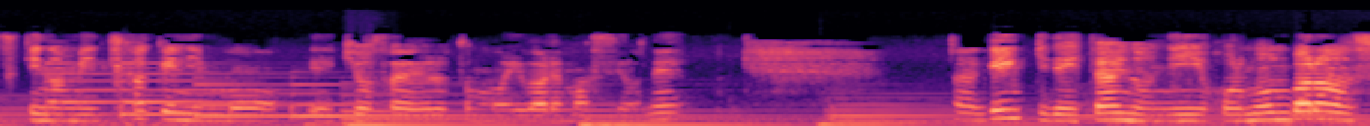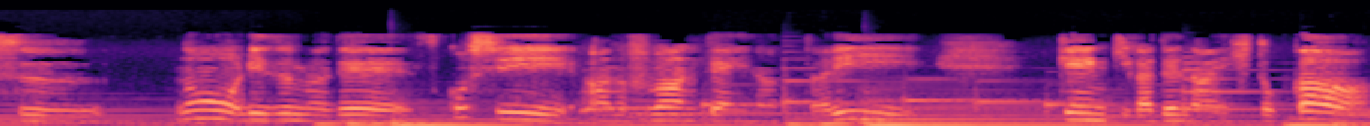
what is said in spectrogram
月の満ち欠けにも影響されるとも言われますよね。元気でいたいのにホルモンバランスのリズムで少しあの不安定になったり元気が出ない日とか、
